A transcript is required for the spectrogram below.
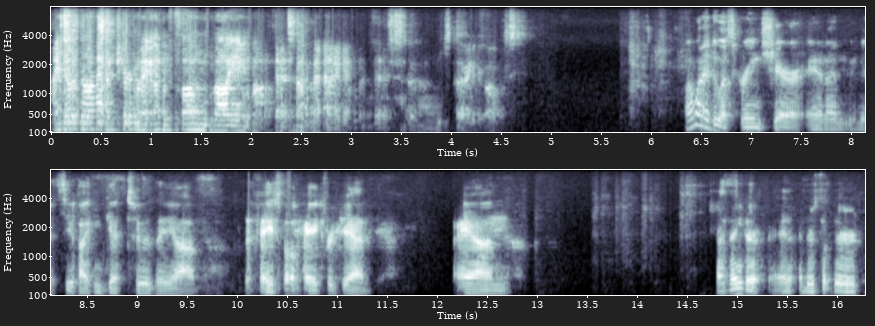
I don't know how to turn my own phone volume off. That's how bad I am with this. So I'm sorry, folks. I want to do a screen share, and I'm going to see if I can get to the uh, the Facebook page for GEN. And I think there there's there are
